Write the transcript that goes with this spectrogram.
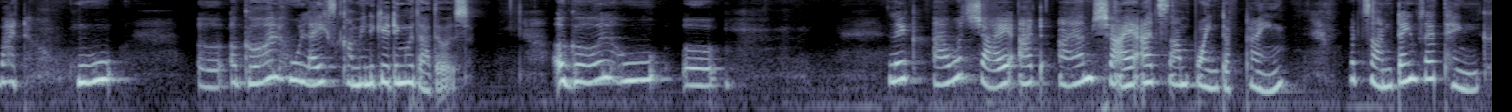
but who uh, a girl who likes communicating with others. A girl who uh, like i was shy at i am shy at some point of time but sometimes i think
